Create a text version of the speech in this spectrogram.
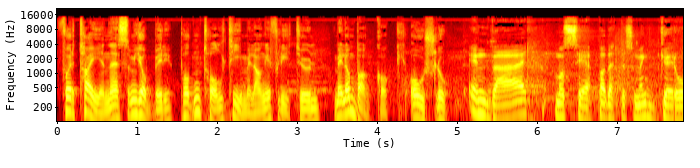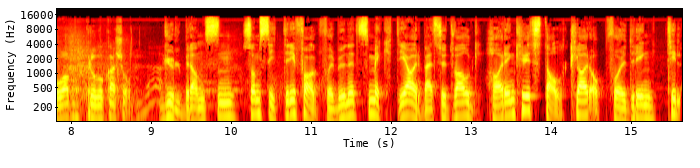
for thaiene som jobber på den tolv timer lange flyturen mellom Bangkok og Oslo. Enhver må se på dette som en grov provokasjon. Gulbrandsen, som sitter i Fagforbundets mektige arbeidsutvalg, har en krystallklar oppfordring til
